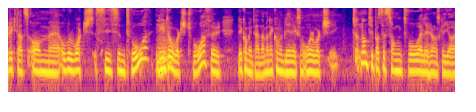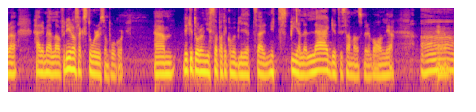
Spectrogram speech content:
ryktats om eh, Overwatch Season 2. Det är inte Overwatch 2, för det kommer inte hända, men det kommer bli liksom Overwatch, någon typ av säsong 2 eller hur de ska göra här emellan, för det är någon slags story som pågår. Um, vilket då de gissar på att det kommer bli ett så här, nytt spelläge tillsammans med det vanliga. Ah.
